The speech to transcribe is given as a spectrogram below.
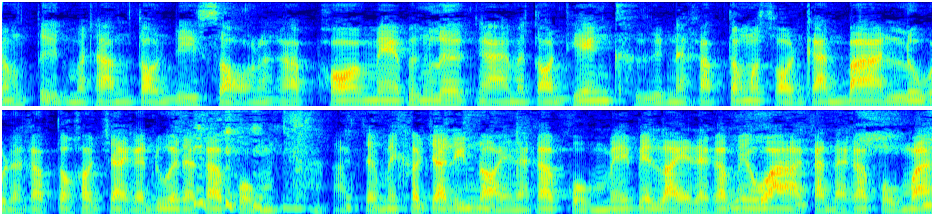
ต้องตื่นมาทำตอนตีสองนะครับ พ่อแม่เพิ่งเลิกงานมาตอนเที่ยงคืนนะครับ ต้องมาสอนการบ้านลูกนะครับ ต้องเข้าใจกันด้วยนะครับ ผมอาจจะไม่เข้าใจนิดหน่อยนะครับ ผมไม่เป็นไรนะครับ ไม่ว่ากันนะครับ ผมว่า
